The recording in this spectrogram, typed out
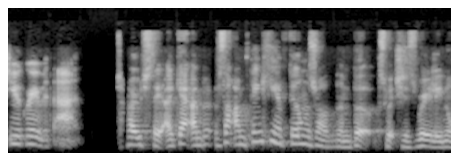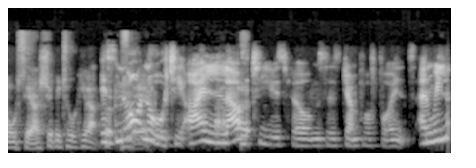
Do you agree with that? Totally. I get. I'm, I'm thinking of films rather than books, which is really naughty. I should be talking about. It's not here. naughty. I uh, love uh, to use films as jump off points, and we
